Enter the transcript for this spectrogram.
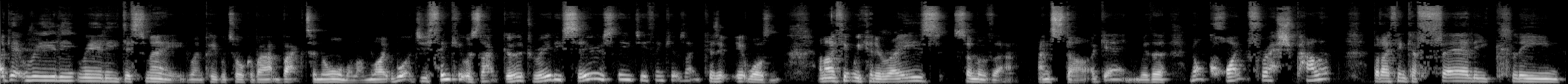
I get really really dismayed when people talk about back to normal. I'm like, what? Do you think it was that good? Really seriously? Do you think it was that? Because it, it wasn't. And I think we can erase some of that and start again with a not quite fresh palette, but I think a fairly clean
